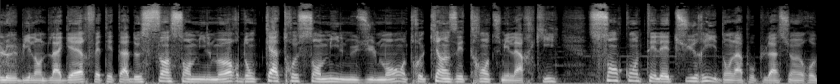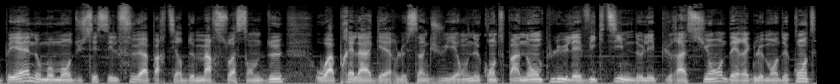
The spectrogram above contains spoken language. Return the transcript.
Le bilan de la guerre fait état de 500 000 morts, dont 400 000 musulmans, entre 15 et 30 000 harkis, sans compter les tueries dont la population européenne au moment du cessez-le-feu à partir de mars 62 ou après la guerre le 5 juillet. On ne compte pas non plus les victimes de l'épuration, des règlements de compte,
